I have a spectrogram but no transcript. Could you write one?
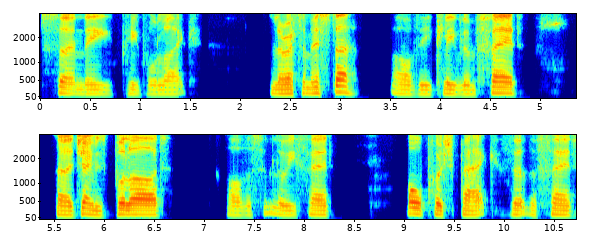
Certainly people like Loretta Mester of the Cleveland Fed, uh, James Bullard of the St. Louis Fed, all pushed back that the Fed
